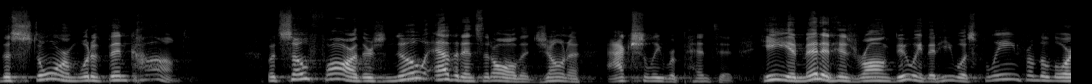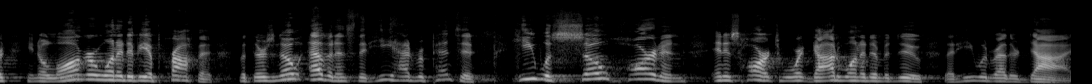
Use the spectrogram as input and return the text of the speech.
the storm would have been calmed. But so far, there's no evidence at all that Jonah actually repented. He admitted his wrongdoing, that he was fleeing from the Lord. He no longer wanted to be a prophet, but there's no evidence that he had repented. He was so hardened in his heart to what God wanted him to do that he would rather die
